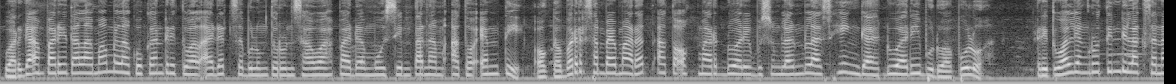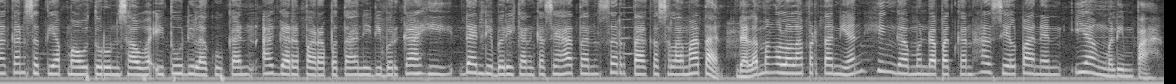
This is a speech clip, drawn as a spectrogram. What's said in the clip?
Warga Amparita Lama melakukan ritual adat sebelum turun sawah pada musim tanam atau MT, Oktober sampai Maret atau Okmar 2019 hingga 2020. Ritual yang rutin dilaksanakan setiap mau turun sawah itu dilakukan agar para petani diberkahi dan diberikan kesehatan serta keselamatan dalam mengelola pertanian hingga mendapatkan hasil panen yang melimpah.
